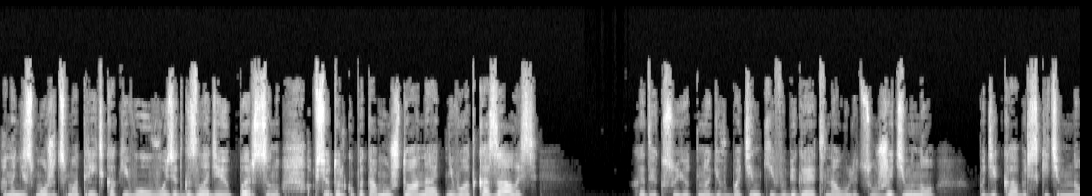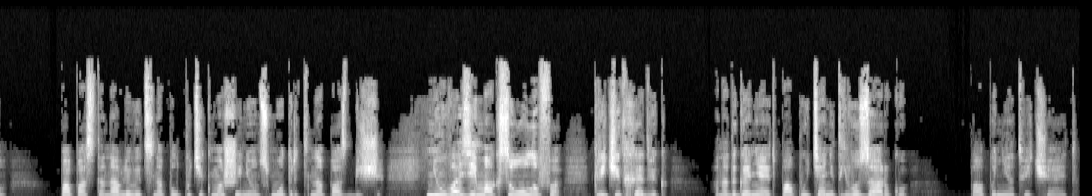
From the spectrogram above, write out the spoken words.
Она не сможет смотреть, как его увозят к злодею Персону, а все только потому, что она от него отказалась. Хедвиг сует ноги в ботинки и выбегает на улицу. Уже темно, по-декабрьски темно. Папа останавливается на полпути к машине, он смотрит на пастбище. «Не увози Макса Улофа!» — кричит Хедвиг. Она догоняет папу и тянет его за руку. Папа не отвечает.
